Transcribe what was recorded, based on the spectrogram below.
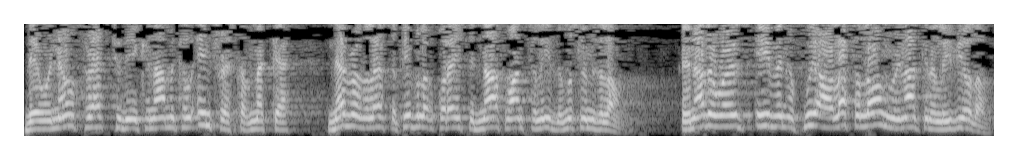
they were no threat to the economical interests of Mecca, nevertheless the people of Quraysh did not want to leave the Muslims alone. In other words, even if we are left alone, we're not going to leave you alone.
